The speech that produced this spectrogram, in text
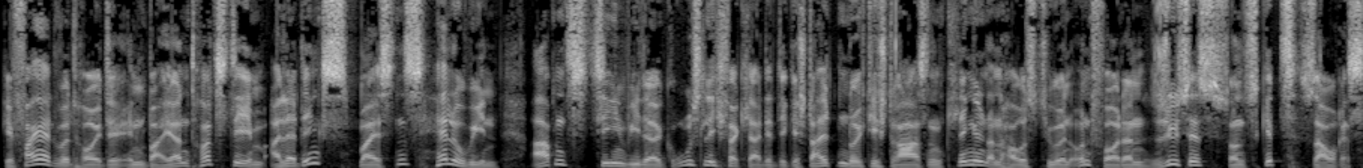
Gefeiert wird heute in Bayern trotzdem, allerdings meistens Halloween. Abends ziehen wieder gruselig verkleidete Gestalten durch die Straßen, klingeln an Haustüren und fordern Süßes, sonst gibt's Saures.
